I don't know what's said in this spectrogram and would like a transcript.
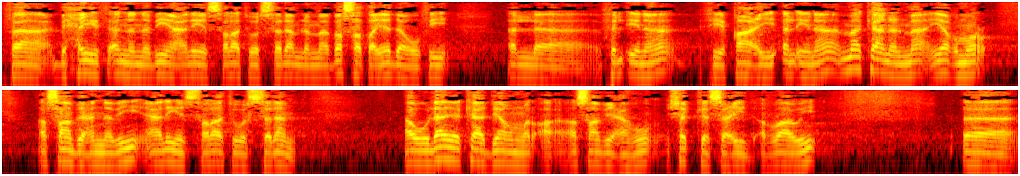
فبحيث أن النبي عليه الصلاة والسلام لما بسط يده في في الإناء في قاع الإناء ما كان الماء يغمر أصابع النبي عليه الصلاة والسلام أو لا يكاد يغمر أصابعه شك سعيد الراوي. آه،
